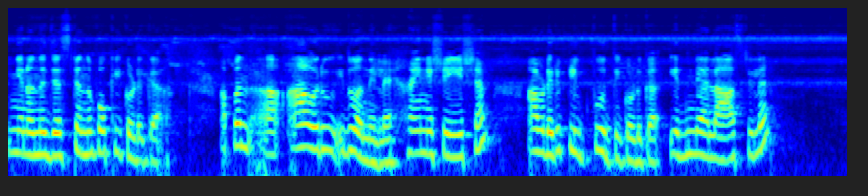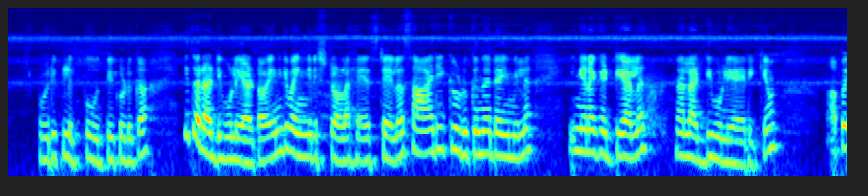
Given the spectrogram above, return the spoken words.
ഇങ്ങനെ ഒന്ന് ജസ്റ്റ് ഒന്ന് പൊക്കി കൊടുക്കുക. അപ്പം ആ ഒരു ഇത് വന്നില്ലേ? അതിന് ശേഷം അവിടെ ഒരു ക്ലിപ്പ് കുത്തി കൊടുക്കുക ഇതിന്റെ ലാസ്റ്റിൽ ഒരു ക്ലിപ്പ് കുത്തി കൊടുക്കുക ഇതൊരു അടിപൊളിയാട്ടോ. എനിക്ക് ഭയങ്കര ഇഷ്ടമുള്ള ഹെയർ സ്റ്റൈൽ സാരിയൊക്കെ ഉടുക്കുന്ന ടൈമിൽ ഇങ്ങനെ കെട്ടിയാൽ നല്ല അടിപൊളിയായിരിക്കും. അപ്പോൾ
